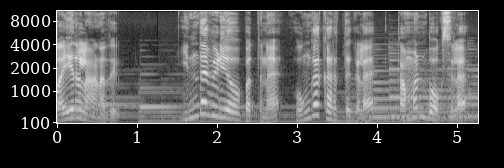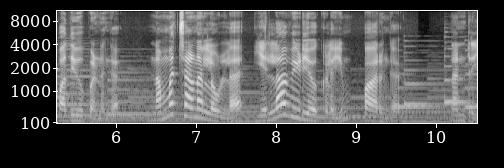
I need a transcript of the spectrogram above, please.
வைரலானது. இந்த வீடியோவை பற்றின உங்கள் கருத்துக்களை கமெண்ட் பாக்ஸில் பதிவு பண்ணுங்கள் நம்ம சேனலில் உள்ள எல்லா வீடியோக்களையும் பாருங்கள் நன்றி.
